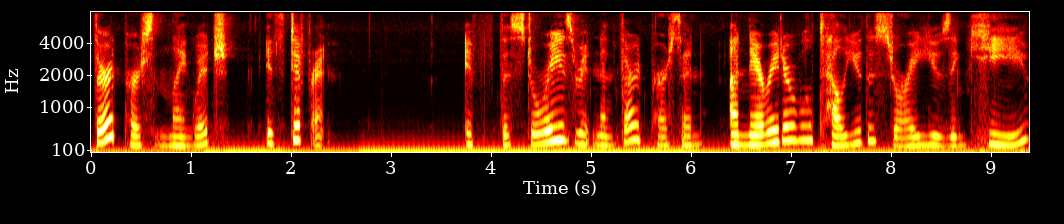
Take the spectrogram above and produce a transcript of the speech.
Third person language is different. If the story is written in third person, a narrator will tell you the story using he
